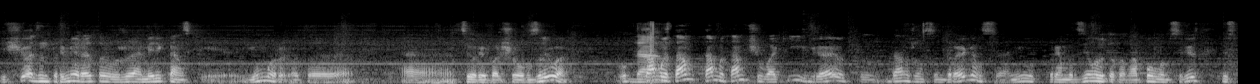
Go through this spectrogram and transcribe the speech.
еще один пример это уже американский юмор. Это э, теория большого взрыва. Вот Да. там и там, там и там чуваки играют Dungeons and Dragons, и они вот прямо делают это на полном серьезе. То есть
